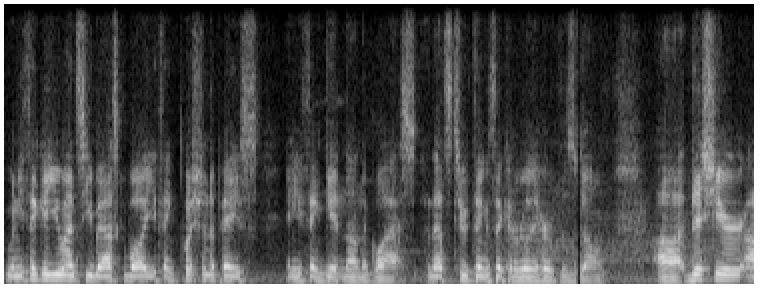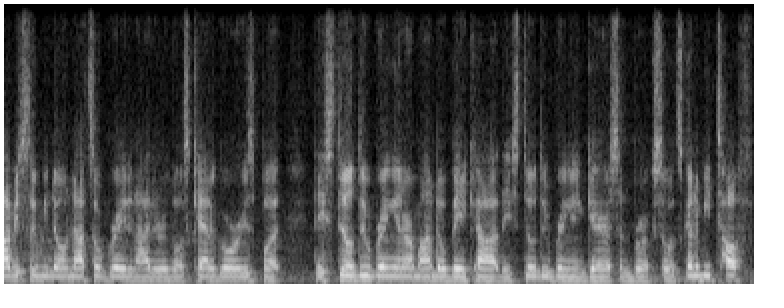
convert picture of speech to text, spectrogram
When you think of UNC basketball, you think pushing the pace and you think getting on the glass, and that's two things that can really hurt the zone. Uh, this year, obviously, we know not so great in either of those categories, but they still do bring in Armando Bacot. They still do bring in Garrison Brooks, so it's going to be tough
